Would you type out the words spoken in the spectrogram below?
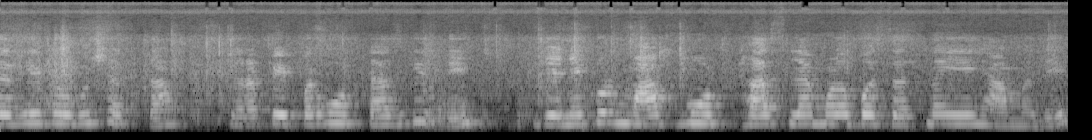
तर हे बघू शकता. जरा पेपर मोठाच घेते. जेणेकरून माप मोठा असल्यामुळं बसत नाहीये ह्यामध्ये.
